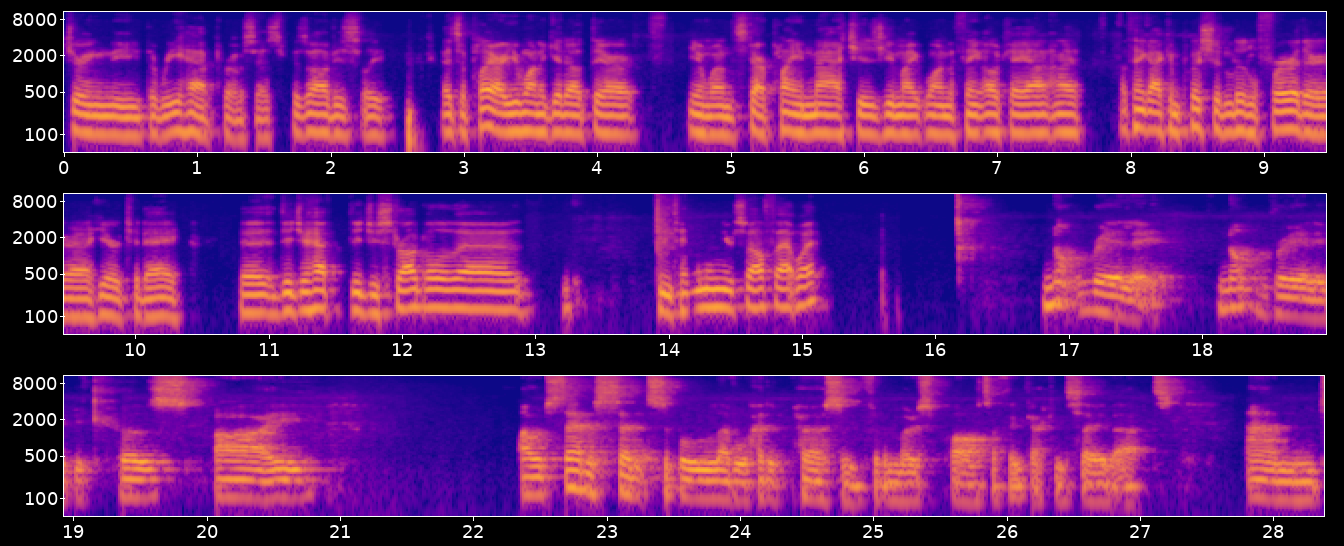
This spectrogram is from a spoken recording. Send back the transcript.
during the the rehab process? Because obviously, as a player, you want to get out there you know, want to start playing matches, you might want to think, okay, I, I, I think I can push it a little further uh, here today. Uh, did you have, did you struggle uh, containing yourself that way? Not really, not really, because I, I would say I'm a sensible, level-headed person for the most part. I think I can say that, and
